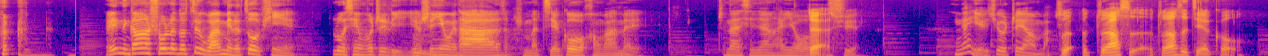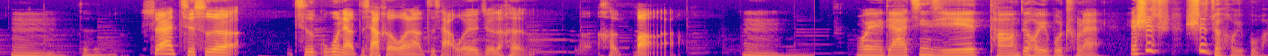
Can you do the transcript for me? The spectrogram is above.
哎，你刚刚说那个最完美的作品《洛心夫之里》，也是嗯因为它什么结构很完美，侦探形象很有趣，应该也就这样吧。主主要是主要是结构，嗯，对虽然其实其实《姑姑鸟之下》和《我鸟之下》我也觉得很很棒啊。嗯，我感觉等下荆棘堂最后一部出来，哎，是是最后一部吧？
